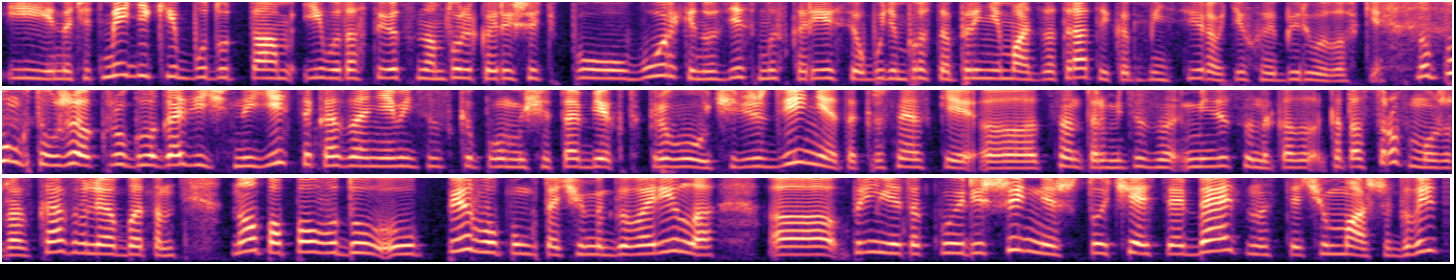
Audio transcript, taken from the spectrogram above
и значит медики будут там, и вот остается нам только решить по уборке, но здесь мы скорее всего будем просто принимать затраты и компенсировать их и Березовки. Ну пункты уже круглогодичные есть оказание медицинской помощи, это объект краевого учреждения, это Красноярский э, центр медицины, медицины катастроф, мы уже рассказывали об этом. Ну а по поводу э, первого пункта, о чем я говорила, э, приняли такое решение, что часть обязанностей, о чем Маша говорит,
